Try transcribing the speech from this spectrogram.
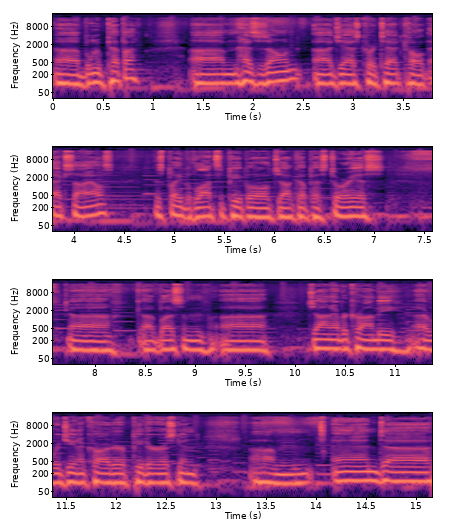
uh, Blue Pippa. Um, has his own uh, jazz quartet called Exiles. Has played with lots of people, Jaco Pastorius, God bless him, uh, John Abercrombie, uh, Regina Carter, Peter Erskine, um, and uh,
